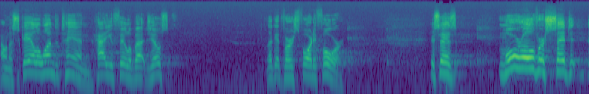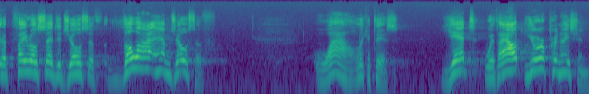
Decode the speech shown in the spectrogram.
On a scale of 1 to 10, how you feel about Joseph? Look at verse 44. It says, Moreover, said, uh, Pharaoh said to Joseph, Though I am Joseph, wow, look at this. Yet without your permission,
